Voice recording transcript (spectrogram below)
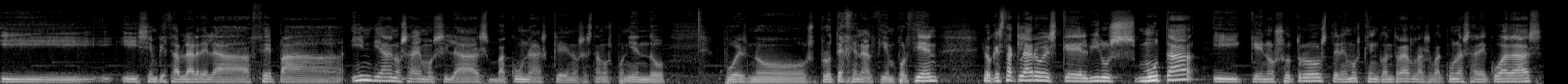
Y, se empieza a hablar de la cepa india, no sabemos si las vacunas que nos estamos poniendo pues nos protegen al 100%. Lo que está claro es que el virus muta y que nosotros tenemos que encontrar las vacunas adecuadas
